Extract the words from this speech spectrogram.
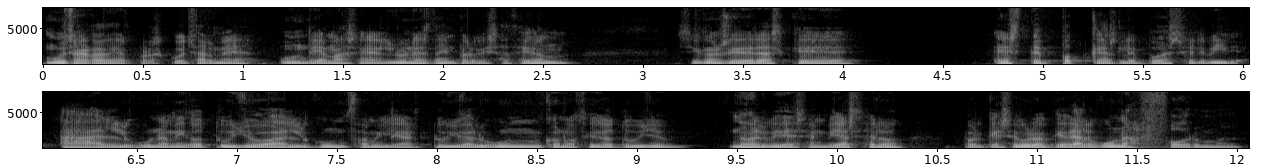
muchas gracias por escucharme un día más en el lunes de improvisación. Si consideras que este podcast le puede servir a algún amigo tuyo, a algún familiar tuyo, a algún conocido tuyo, no olvides enviárselo porque seguro que de alguna forma,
